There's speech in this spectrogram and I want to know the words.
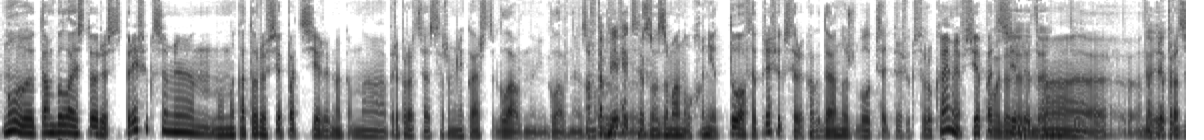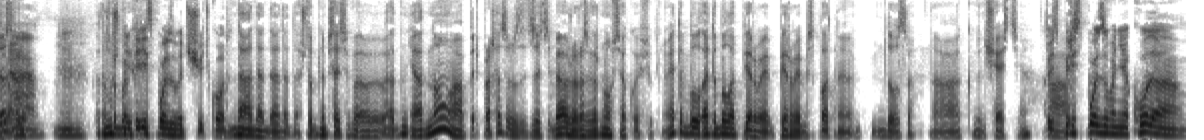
Ну, там была история с префиксами, на которые все подсели на, на препроцессоры, мне кажется, главный, главная зам, автопрефиксер? замануха. Нет, до автопрефиксера, когда нужно было писать префиксы руками, все подсели О, да, да, на, да, на да, препроцессоры. А, потому чтобы что переиспользовать чуть-чуть код. Да, да, да, да, да, чтобы написать одно, а препроцессор за тебя уже развернул всякую фигню. Это, был, это была первая, первая бесплатная доза части. То есть а... переиспользование кода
